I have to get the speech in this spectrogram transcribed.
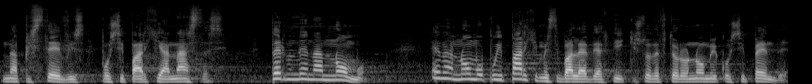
να πιστεύεις πως υπάρχει Ανάσταση. Παίρνουν ένα νόμο. Ένα νόμο που υπάρχει μες στην Παλαιά Διαθήκη, στο Δευτερονόμιο 25.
